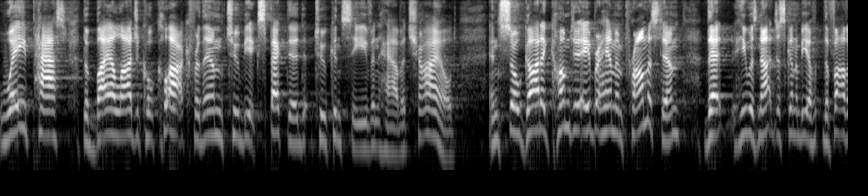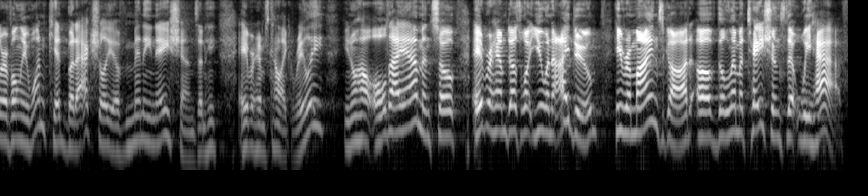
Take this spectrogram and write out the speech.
way past the biological clock for them to be expected to conceive and have a child. And so God had come to Abraham and promised him that he was not just going to be a, the father of only one kid, but actually of many nations. And he, Abraham's kind of like, Really? You know how old I am? And so Abraham does what you and I do. He reminds God of the limitations that we have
